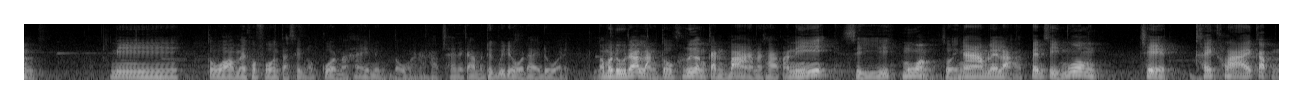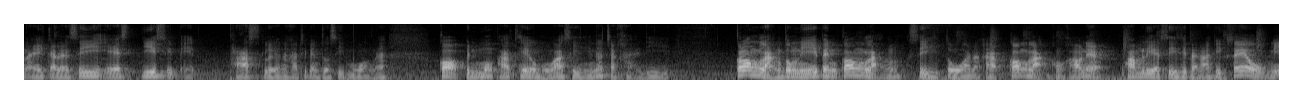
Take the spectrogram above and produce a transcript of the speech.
นมี ตัวไมโครโฟนตัดเสียงรบกวนมาให้ 1 ตัวนะครับ ใช้ในการบันทึกวิดีโอได้ด้วย เรามาดูด้านหลังตัวเครื่องกันบ้างนะครับ อันนี้สีม่วงสวยงามเลยล่ะ เป็นสีม่วงเฉดคล้ายๆ กับใน Galaxy S 21 Plus เลยนะครับ ที่เป็นตัวสีม่วงนะ ก็เป็นม่วงพาสเทลผมว่าสีนี้น่าจะขายดี กล้องหลังตรงนี้เป็นกล้องหลัง 4 ตัวนะครับ กล้องหลักของเขาเนี่ยความละเอียด 48 ล้านพิกเซล มี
